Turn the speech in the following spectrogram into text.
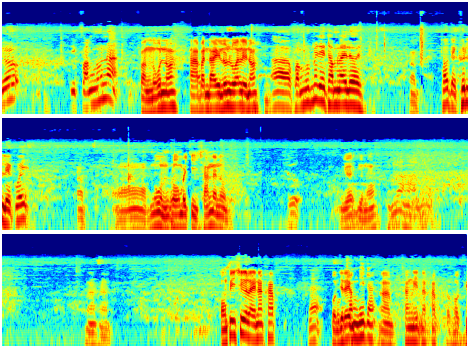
เยอะอีกฝั่งนู้นน่ะ ฝั่งนู้นเนาะทาบันไดล้วนๆเลยเนาะอ่าฝั่งนู้นไม่ได้ทำอะไรเลย ครับเท่าแต่ขึ้นเหล็กไว้ครับอ๋อนู่นลงไปกี่ชั้นนะนู่นเยอะเยอะอยู่เนาะ ถึงหน้าหาดเนี่ย อาหารของพี่ชื่ออะไรนะครับ นะผมจะได้ช่างนิดนะ อ่าช่างนิดนะครับ โอเค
